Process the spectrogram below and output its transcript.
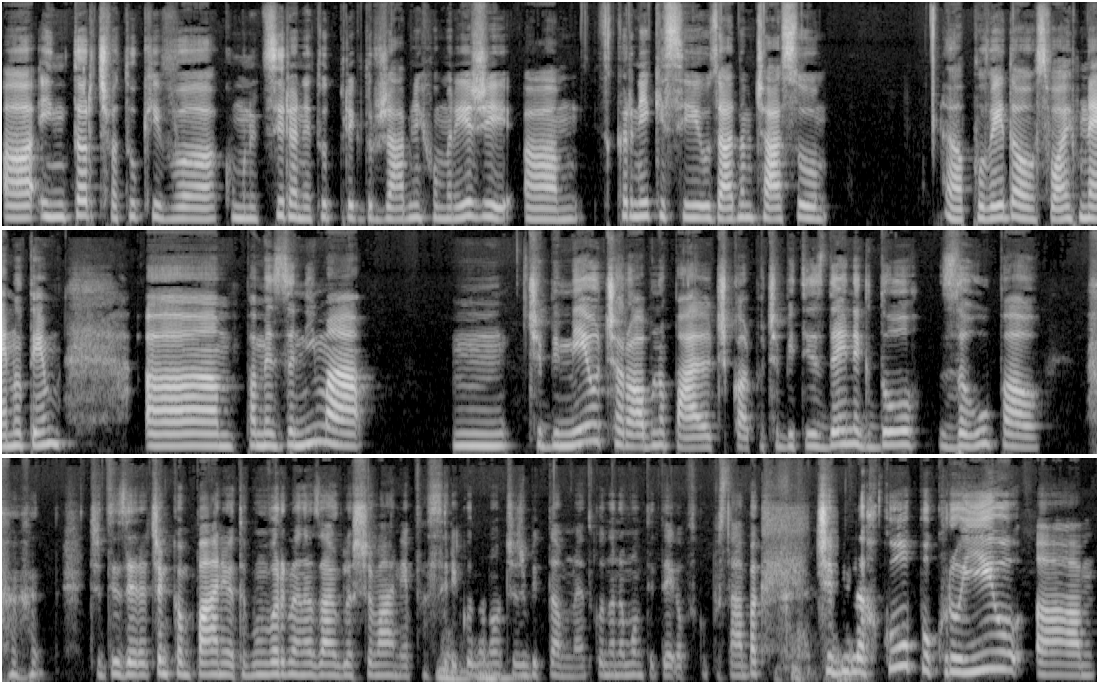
uh, in trčva tukaj v komuniciranje tudi prek družabnih omrežij. Um, kar nekaj si v zadnjem času uh, povedal svojih mnen o tem. Um, pa me zanima, um, če bi imel čarobno palčko, ali pa če bi ti zdaj nekdo zaupal, če ti zdaj rečem kampanjo, te bom vrnil nazaj v oglaševanje, pa si rekel, da mhm. nočeš biti tam, ne? tako da ne bom ti tega poskušal. Ampak če bi lahko pokrojil um,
